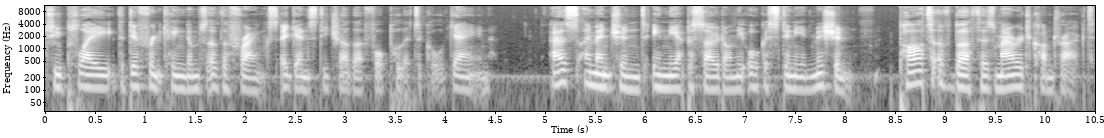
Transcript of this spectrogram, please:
to play the different kingdoms of the Franks against each other for political gain. As I mentioned in the episode on the Augustinian mission, part of Bertha's marriage contract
